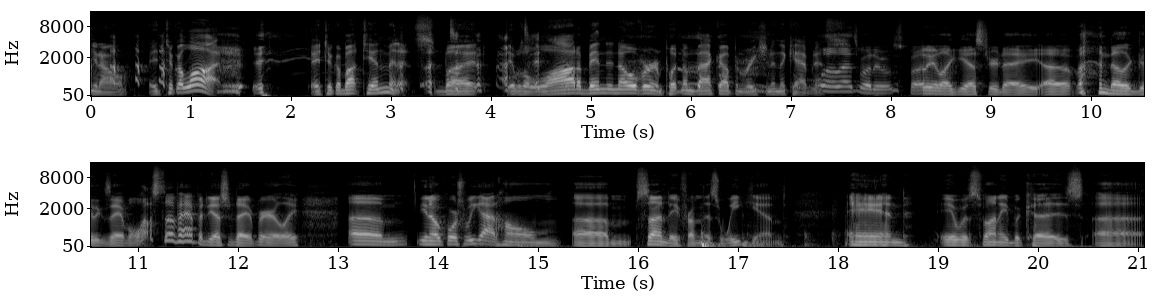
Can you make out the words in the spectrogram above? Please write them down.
You know, it took a lot. It took about ten minutes, but it was a lot of bending over and putting them back up and reaching in the cabinets. Well, that's what it was funny. Like yesterday, uh, another good example. A lot of stuff happened yesterday. Apparently, um, you know, of course, we got home um, Sunday from this weekend, and it was funny because uh,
